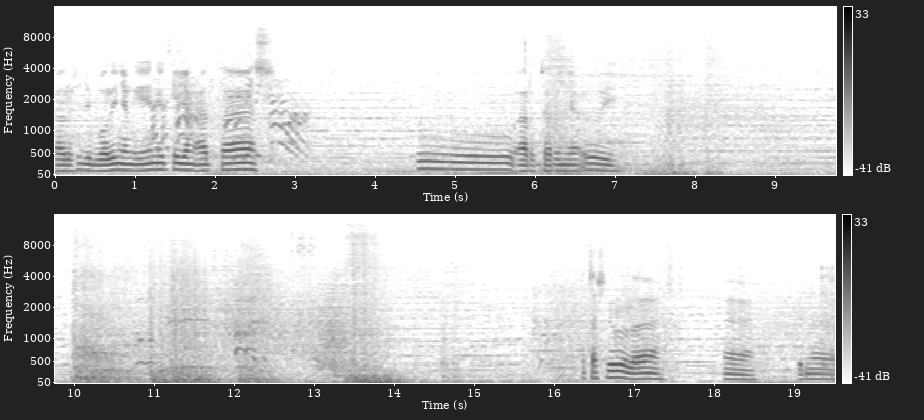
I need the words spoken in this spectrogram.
harusnya jebolin yang ini tuh yang atas. Tuh archernya euy atas dulu lah. Nah benar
